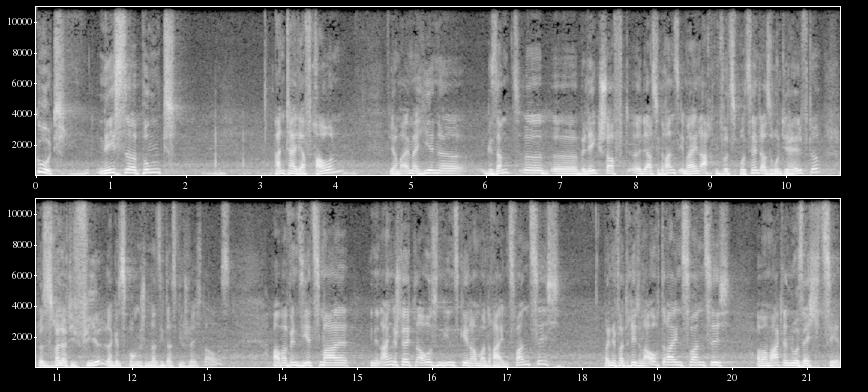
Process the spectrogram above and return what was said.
Gut, nächster Punkt. Anteil der Frauen. Wir haben einmal hier eine Gesamtbelegschaft äh, der Asseguranz immerhin 48 Prozent, also rund die Hälfte. Das ist relativ viel. Da gibt es Branchen, da sieht das viel schlechter aus. Aber wenn Sie jetzt mal in den Angestellten-Außendienst gehen, haben wir 23. Bei den Vertretern auch 23, aber Makler nur 16.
